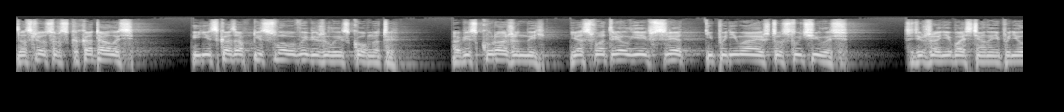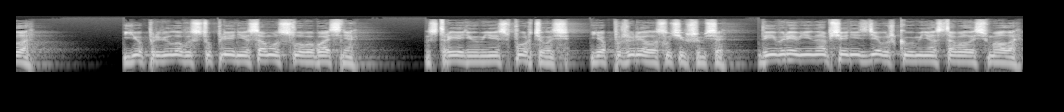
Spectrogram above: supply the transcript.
до слез раскокоталась и, не сказав ни слова, выбежала из комнаты. Обескураженный, я смотрел ей вслед, не понимая, что случилось. Содержание басни она не поняла. Ее привело выступление само слово «басня». Настроение у меня испортилось, я пожалел о случившемся. Да и времени на общение с девушкой у меня оставалось мало.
